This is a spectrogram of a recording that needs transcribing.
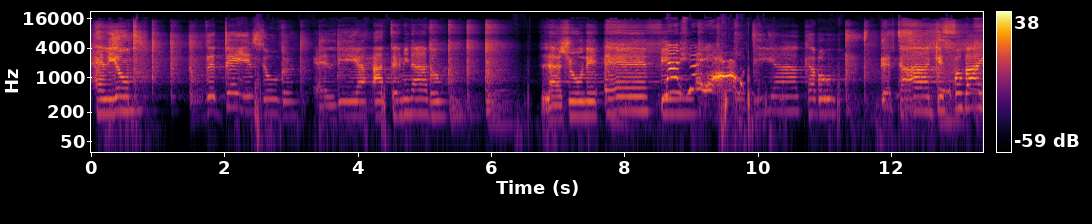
Helion The day is over El día ha terminado La journée est finie Kabul. Der Tag ist vorbei.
